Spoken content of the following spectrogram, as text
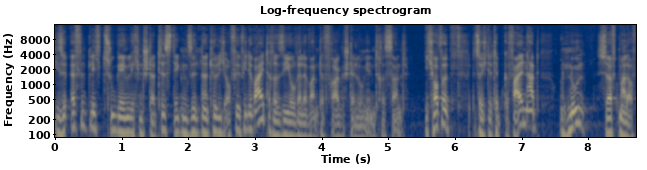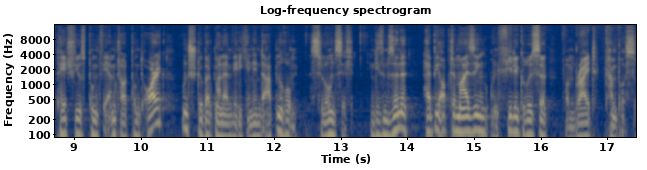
Diese öffentlich zugänglichen Statistiken sind natürlich auch für viele weitere SEO-relevante Fragestellungen interessant. Ich hoffe, dass euch der Tipp gefallen hat und nun surft mal auf pageviews.wmcloud.org und stöbert mal ein wenig in den Daten rum. Es lohnt sich. In diesem Sinne, happy optimizing und viele Grüße vom Bright Campus.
